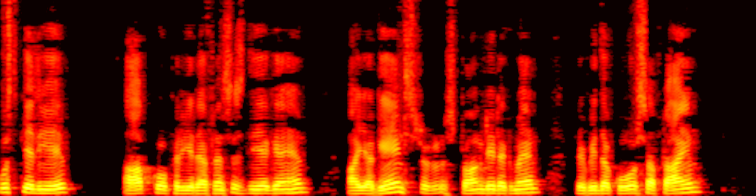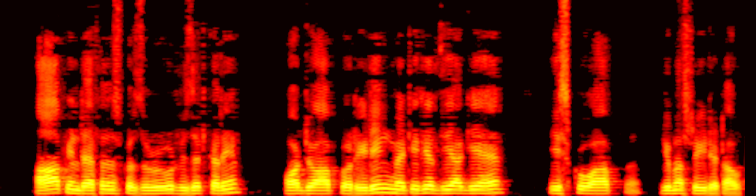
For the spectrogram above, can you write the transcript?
اس کے لیے آپ کو پھر یہ ریفرنسز دیے گئے ہیں آئی اگین اسٹرانگلی ریکمینڈ کہ with the course of time آپ ان ریفرنس کو ضرور وزٹ کریں اور جو آپ کو ریڈنگ میٹیریل دیا گیا ہے اس کو آپ you must read it out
